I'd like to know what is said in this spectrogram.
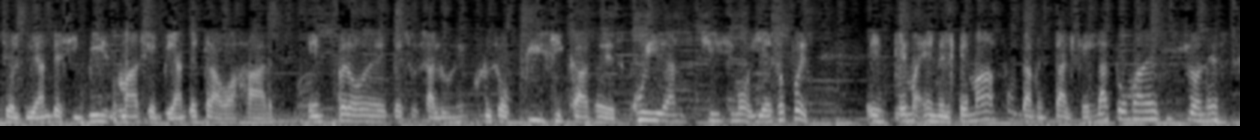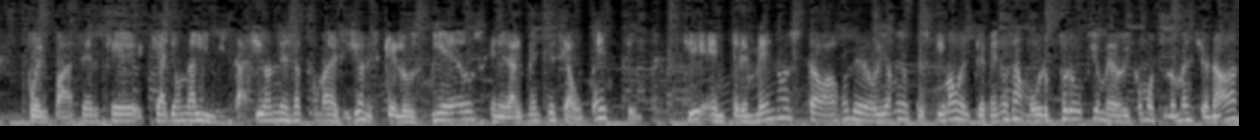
se olvidan de sí mismas, se olvidan de trabajar en pro de, su salud incluso física, se descuidan muchísimo y eso pues en, tema, en el tema fundamental, que es la toma de decisiones, pues va a hacer que, haya una limitación en esa toma de decisiones, que los miedos generalmente se aumenten. ¿sí? Entre menos trabajo le doy a mi autoestima o entre menos amor propio me doy, como tú lo mencionabas,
